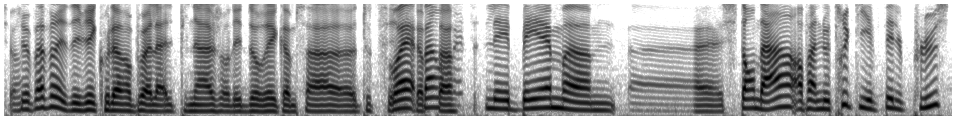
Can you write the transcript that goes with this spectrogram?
tu Je vois. vais pas faire des vieilles couleurs un peu à l'alpina, genre les dorés comme ça, euh, toutes ces Ouais, comme bah, ça. en fait, les BM euh, euh, standards, enfin le truc qui est fait le plus,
